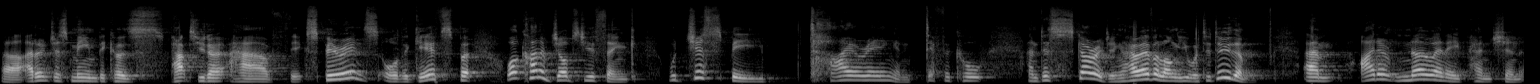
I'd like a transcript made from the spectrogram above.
Uh, I don't just mean because perhaps you don't have the experience or the gifts, but what kind of jobs do you think would just be tiring and difficult and discouraging, however long you were to do them? Um, I don't know any pension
